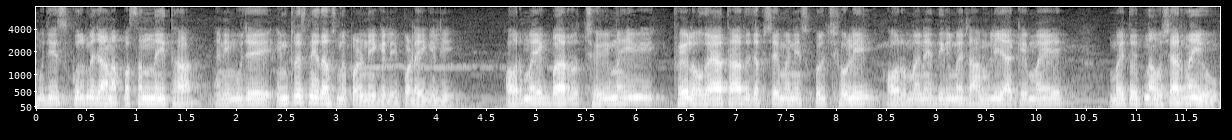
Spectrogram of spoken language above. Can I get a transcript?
मुझे स्कूल में जाना पसंद नहीं था यानी मुझे इंटरेस्ट नहीं था उसमें पढ़ने के लिए पढ़ाई के लिए। और मैं एक बार छवीं में ही फेल हो गया था तो जब से मैंने स्कूल छोड़ी और मैंने दिल में ठान लिया कि मैं मैं तो इतना होशियार नहीं हूँ,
